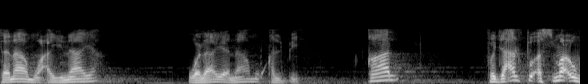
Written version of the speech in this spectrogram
تنام عيناي ولا ينام قلبي. قال فجعلت أسمعه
